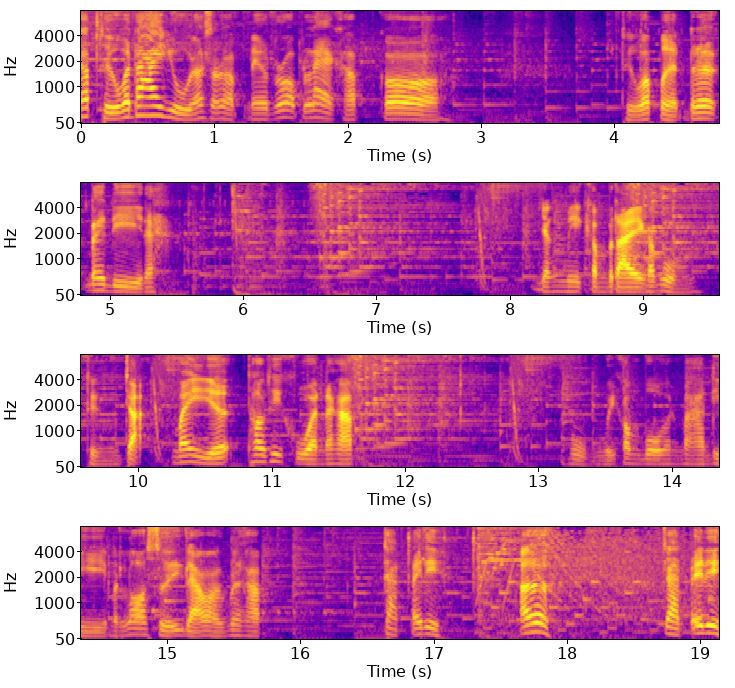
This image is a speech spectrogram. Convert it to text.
ครับถือว่าได้อยู่นะสำหรับในรอบแรกครับก็ ถือว่าเปิดเลิกได้ดีนะ ยังมีกำไรครับผม ถึงจะไม่เยอะเท่าที่ควรนะครับโอ้โหคอมโบมันมาดีมันล่อซื้ออีกแล้วอะเพื่อนครับ จัดไปดิ เออ จัดไปดิ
